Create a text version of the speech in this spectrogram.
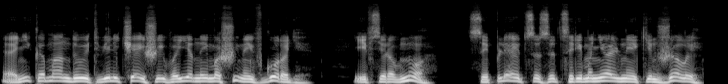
Они командуют величайшей военной машиной в городе и все равно цепляются за церемониальные кинжалы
